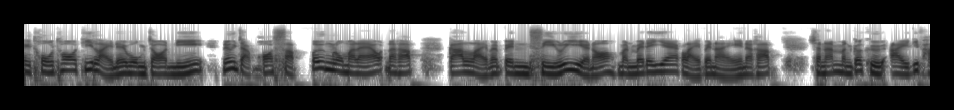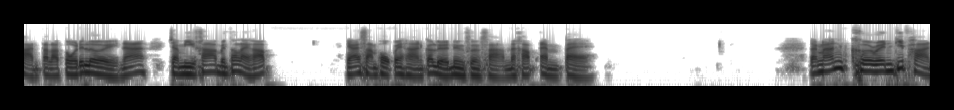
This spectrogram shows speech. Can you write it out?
I total ที่ไหลในวงจรนี้ เนื่องจากพอสับปึ้งลงมาแล้วนะครับ การไหลมันเป็นซีรีส์เนาะมันไม่ได้แยกไหลไปไหนนะครับ ฉะนั้นมันก็คือ I ที่ผ่านแต่ละตัวได้เลยนะ จะมีค่าเป็นเท่าไหร่ครับ ย้าย 36 ไปหารก็เหลือ1ส่วน3นะครับแอมแปร์ดังนั้น current ที่ผ่าน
